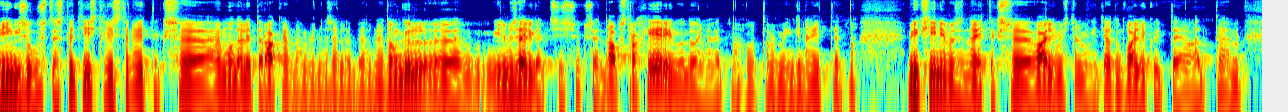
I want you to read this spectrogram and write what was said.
mingisuguste statistiliste näiteks äh, mudelite rakendamine selle peal, need on küll äh, ilmselgelt siis niisugused abstraheeringud on ju, et noh, võtame mingi näite, et noh, miks inimesed näiteks äh, valimistel mingeid teatud valikuid teevad Äh,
